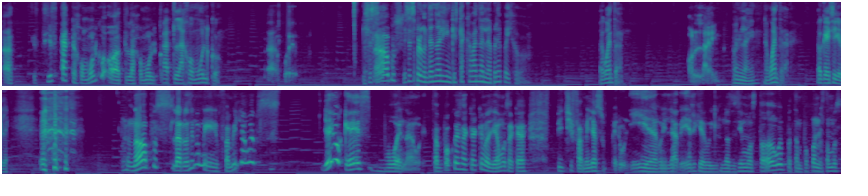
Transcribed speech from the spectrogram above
a- ¿Sí es Acajamulco o Atlajamulco? Atlajomulco. Ah. Le estás, le pues estás preguntando a alguien que está acabando en la prepa, hijo. Aguanta. online. Online. Aguanta. Ok, síguele. No, pues la relación con mi familia, güey, pues yo digo que es buena, güey. Tampoco es acá que nos llevamos acá, pinche familia súper unida, güey, la verga, güey. Nos decimos todo, güey, pues tampoco nos estamos...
